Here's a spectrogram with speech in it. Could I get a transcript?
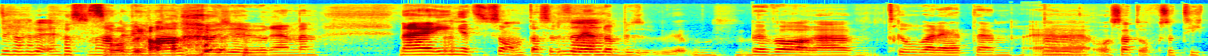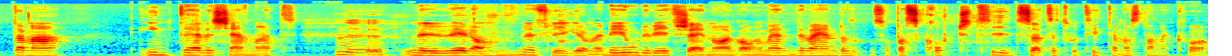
det var det. Och så Så hade vi bra. Malte och djuren men Nej inget sånt, alltså du får Nej. ändå be bevara trovärdigheten eh, Mm. och så att också tittarna inte heller känner att Nu. nu, är de, nu flyger de. Det gjorde vi i och för sig några gånger men det var ändå så pass kort tid så att jag tror tittarna stannar kvar.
